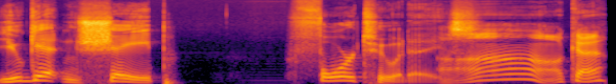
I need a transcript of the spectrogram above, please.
You get in shape for two a days. Oh, okay.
